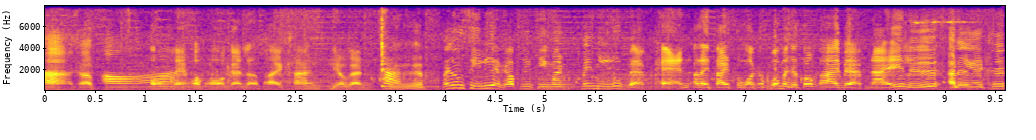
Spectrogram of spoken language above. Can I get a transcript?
ค่ะอ่าครับอ๋อ ออกแรงพอๆกันแล้วพายข้างเดียวกันค่ะ ปึ๊บไม่ต้องซีเรียสครับจริงๆมันไม่มีรูปแบบแผนอะไรตายตัวครับว่ามันจะต้องพายแบบไหนหรืออะไรยังไงคือ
